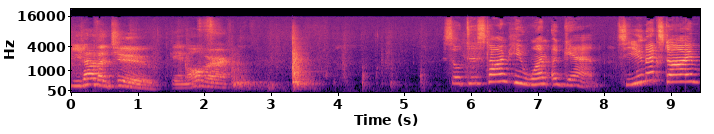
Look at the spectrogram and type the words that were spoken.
Eleven two. Game over. So this time he won again. See you next time.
